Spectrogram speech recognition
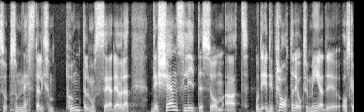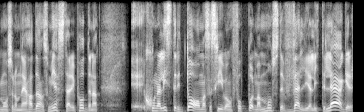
som, som nästa liksom punkt, eller vad man ska säga, det är väl att det känns lite som att, och det, det pratade jag också med Oskar Månsson om när jag hade han som gäst här i podden, att eh, journalister idag, om man ska skriva om fotboll, man måste välja lite läger,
